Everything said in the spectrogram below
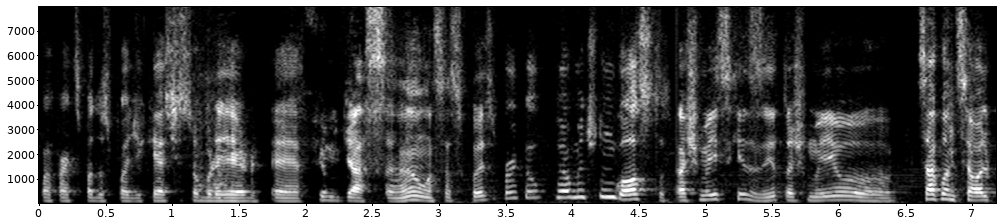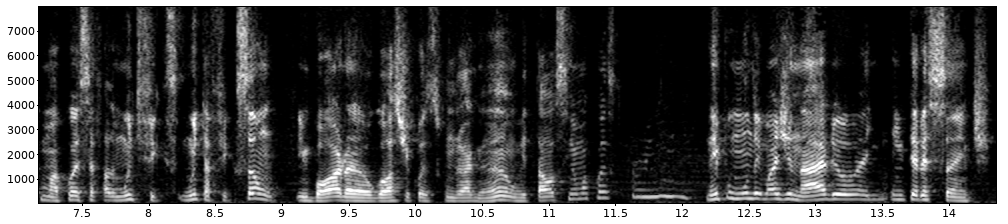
pra participar dos podcasts sobre é, filme de ação, essas coisas, porque eu realmente não gosto. Eu acho meio esquisito, acho meio. Sabe quando você olha pra uma coisa e você fala muito fix- muita ficção? Embora eu goste de coisas com dragão e tal, assim, é uma coisa que pra mim, nem pro mundo imaginário é interessante.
